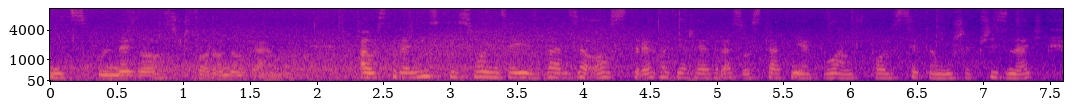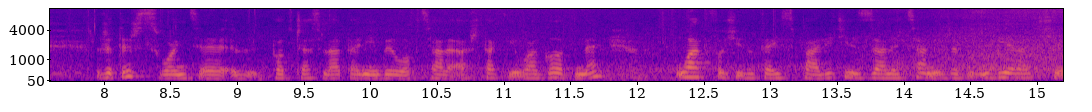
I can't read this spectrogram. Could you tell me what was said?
nic wspólnego z czworonogami. Australijskie słońce jest bardzo ostre, chociaż ja teraz ostatnio jak byłam w Polsce, to muszę przyznać, że też słońce podczas lata nie było wcale aż takie łagodne. Łatwo się tutaj spalić, jest zalecane, żeby ubierać się,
